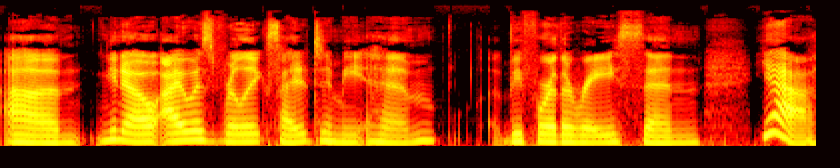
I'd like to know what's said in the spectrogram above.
um, you know, I was really excited to meet him before the race, and yeah,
